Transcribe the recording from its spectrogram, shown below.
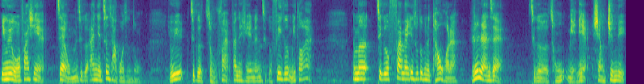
因为我们发现，在我们这个案件侦查过程中，由于这个主犯犯罪嫌疑人这个飞哥没到案，那么这个贩卖运输毒品的团伙呢，仍然在这个从缅甸向境内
